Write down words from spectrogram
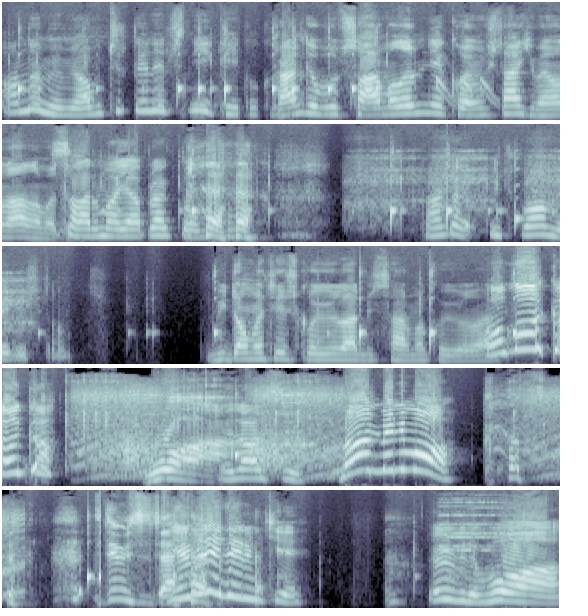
Anlamıyorum ya. Bu Türklerin hepsi niye keko kanka? Kanka bu sarmaları niye koymuşlar ki ben onu anlamadım. Sarma yaprak dolma. kanka 3 puan veriyor işte onlar. Bir domates koyuyorlar bir sarma koyuyorlar. Allah kanka. Vaa! Helalsin. Lan benim o. Ciddi misin sen? Yemin ederim ki. Öyle bir de vaa.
